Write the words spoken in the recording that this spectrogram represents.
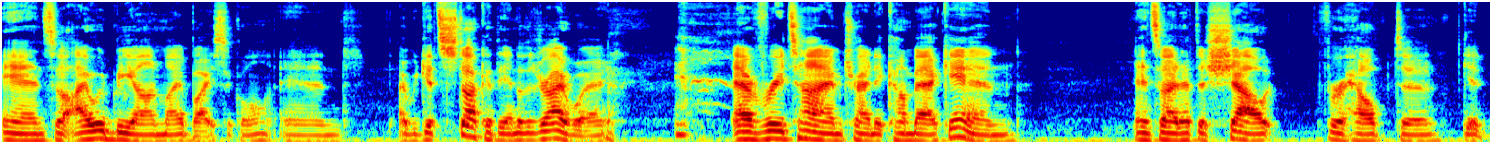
And so i would be on my bicycle and i would get stuck at the end of the driveway every time trying to come back in. And so i'd have to shout for help to get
